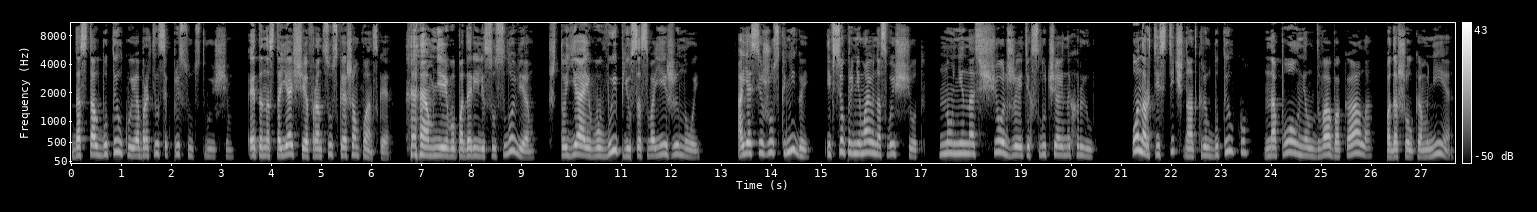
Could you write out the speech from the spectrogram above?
достал бутылку и обратился к присутствующим. Это настоящее французское шампанское. А мне его подарили с условием, что я его выпью со своей женой. А я сижу с книгой и все принимаю на свой счет. Ну, не на счет же этих случайных рыл. Он артистично открыл бутылку, наполнил два бокала, подошел ко мне,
